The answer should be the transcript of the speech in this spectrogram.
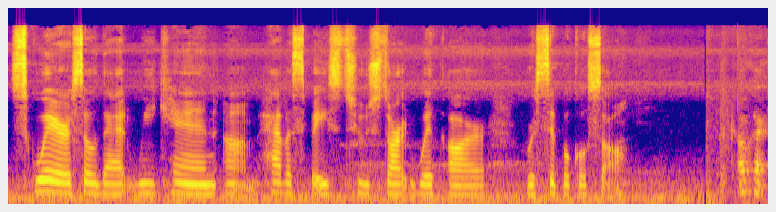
square so that we can um, have a space to start with our reciprocal saw. Okay,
